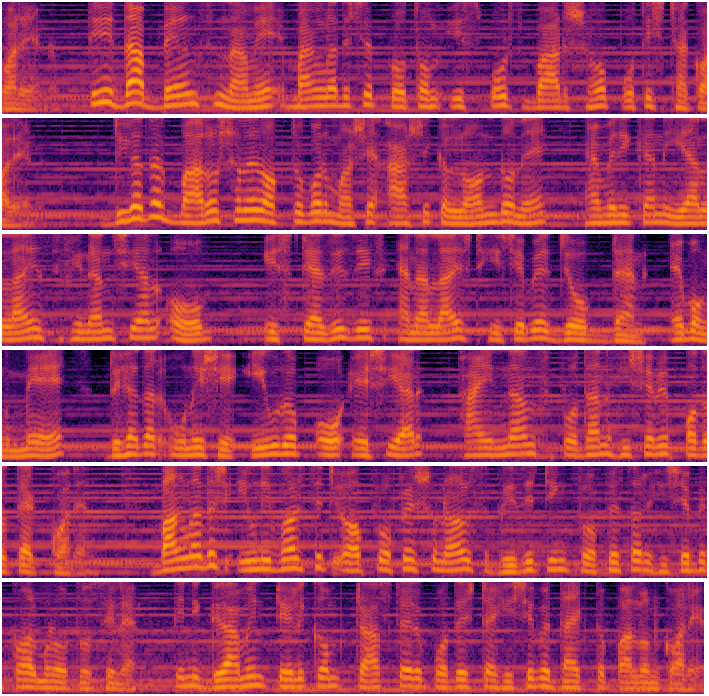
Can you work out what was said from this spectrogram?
করেন। তিনি দ্য বেঞ্চ নামে বাংলাদেশের প্রথম স্পোর্টস বার সহ প্রতিষ্ঠা করেন। দুই হাজার বারো সালের অক্টোবর মাসে আশিক লন্ডনে আমেরিকান এয়ারলাইন্স ফিনান্সিয়াল ও স্ট্র্যাটেজিক্স অ্যানালাইস্ট হিসেবে যোগ দেন এবং মে দুই ইউরোপ ও এশিয়ার ফাইন্যান্স প্রধান হিসেবে পদত্যাগ করেন। Bangladesh University of Professionals visiting professor হিসেবে কর্মরত ছিলেন। তিনি গ্রামীণ টেলিকম ট্রাস্টের উপদেষ্টা হিসেবে দায়িত্ব পালন করেন।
